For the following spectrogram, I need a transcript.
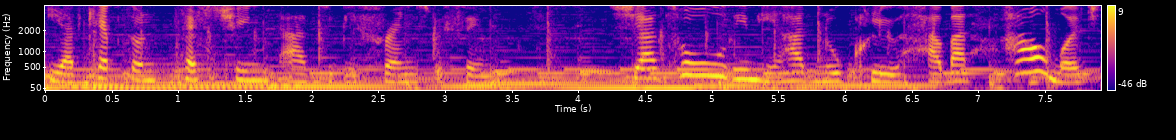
he had kept on pestering her to be friends with him. She had told him he had no clue about how much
